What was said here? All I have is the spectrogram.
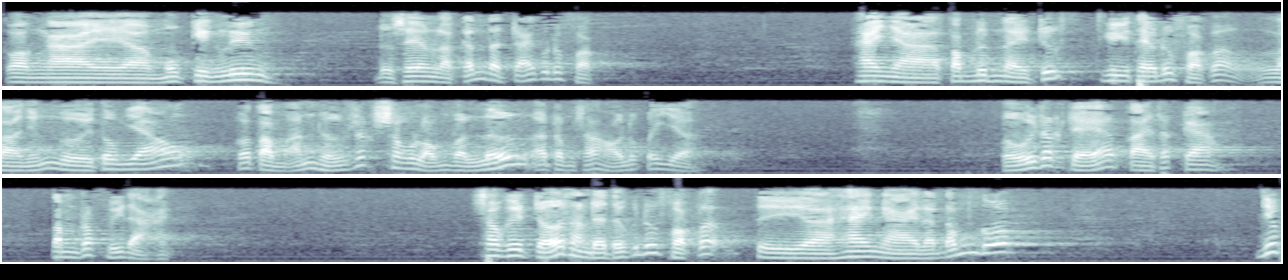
Còn ngài à, một kiền liên được xem là cánh tay trái của đức phật hai nhà tâm linh này trước khi theo đức phật đó, là những người tôn giáo có tầm ảnh hưởng rất sâu rộng và lớn ở trong xã hội lúc bấy giờ. Tuổi rất trẻ tài rất cao tâm rất vĩ đại. Sau khi trở thành đệ tử của đức phật đó, thì à, hai ngài là đóng góp giúp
